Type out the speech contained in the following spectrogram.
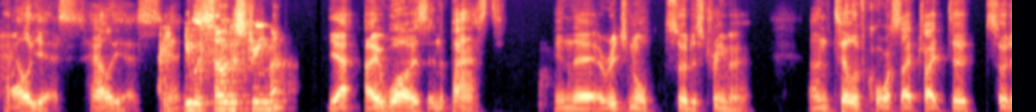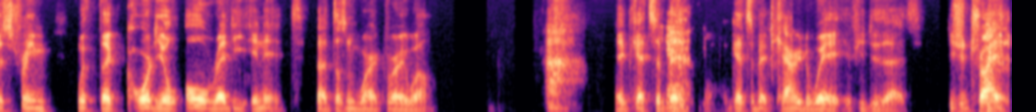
Hell yes, hell yes. Yes. You were Soda Streamer? Yeah, I was in the past in the original Soda Streamer until, of course, I tried to Soda Stream with the cordial already in it. That doesn't work very well. Ah, It gets a Yeah. bit gets a bit carried away if you do that. You should try it.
